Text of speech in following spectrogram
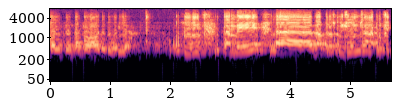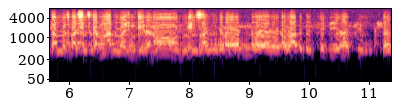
per intentar salvar la categoria. Mm -hmm. També eh, d'altres conjunts han aprofitat les baixes que ha donat la Junquera, no, Lluís? Bàsicament eh, ha donat en principi unes sis baixes,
